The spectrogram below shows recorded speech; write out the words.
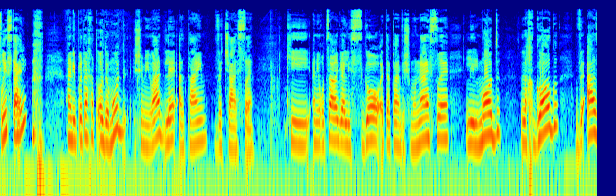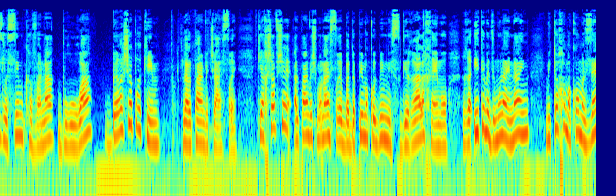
פרי אה, סטייל, אני פותחת עוד עמוד שמיועד ל-2019. כי אני רוצה רגע לסגור את 2018, ללמוד, לחגוג, ואז לשים כוונה ברורה בראשי פרקים ל-2019. כי עכשיו ש-2018 בדפים הקודמים נסגרה לכם, או ראיתם את זה מול העיניים, מתוך המקום הזה,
